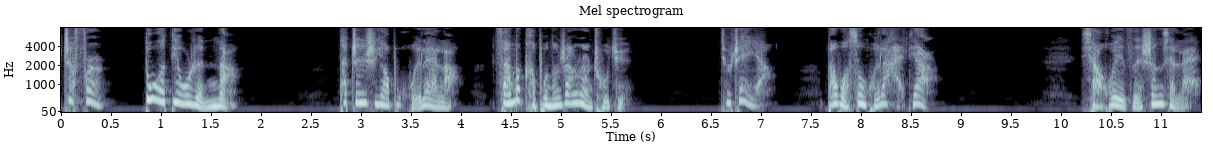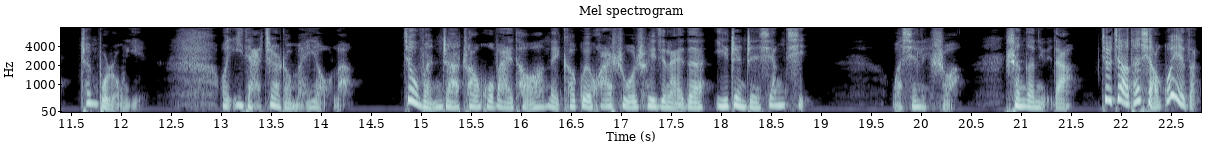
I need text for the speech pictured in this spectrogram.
这份儿多丢人呐！他真是要不回来了，咱们可不能嚷嚷出去。”就这样，把我送回了海淀。小惠子生下来真不容易，我一点劲儿都没有了，就闻着窗户外头那棵桂花树吹进来的一阵阵香气，我心里说：“生个女的。”就叫她小桂子，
